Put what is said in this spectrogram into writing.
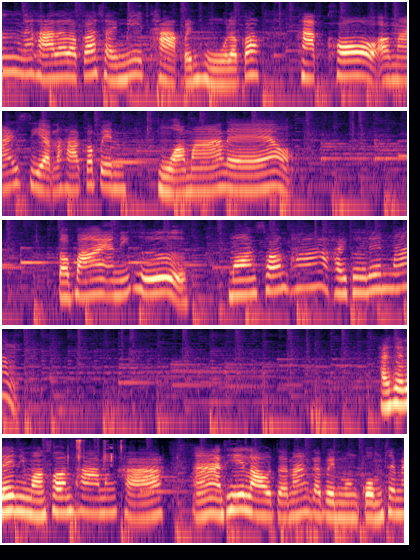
งนะคะ แล้วเราก็ใช้มีดถากเป็นหูแล้วก็หักคอเอาไม้เสียบนะคะ ก็เป็นหัวม้าแล้ว ต่อไปอันนี้คือมอนซ่อนผ้าใครเคยเล่นมั่ง ใครเคยเล่นนิมอนซ่อนผ้ามั้งคะอ่าที่เราจะนั่งกันเป็นวงกลมใช่ไหม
